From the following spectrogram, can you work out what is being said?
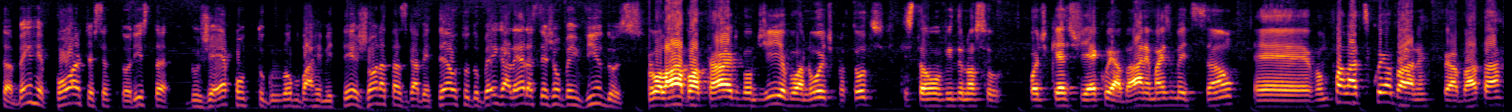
também repórter, setorista do ge.globo.mt, Jonatas Gabetel. Tudo bem, galera? Sejam bem-vindos. Olá, boa tarde, bom dia, boa noite para todos que estão ouvindo o nosso podcast GE Cuiabá, né? Mais uma edição. É, vamos falar desse Cuiabá, né? Cuiabá tá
